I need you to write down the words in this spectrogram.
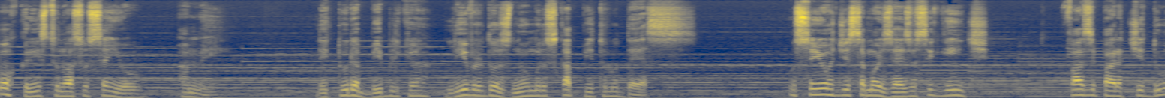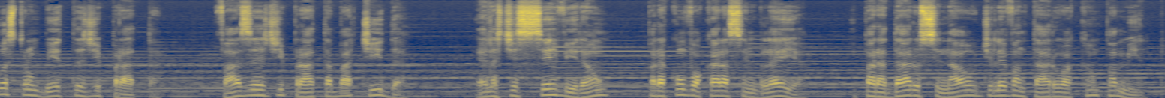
por Cristo nosso Senhor. Amém. Leitura Bíblica, Livro dos Números, capítulo 10. O Senhor disse a Moisés o seguinte: Faze para ti duas trombetas de prata, faze-as de prata batida. Elas te servirão para convocar a assembleia e para dar o sinal de levantar o acampamento.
